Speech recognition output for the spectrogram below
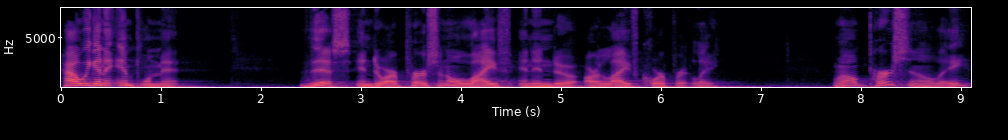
How are we going to implement this into our personal life and into our life corporately? Well, personally,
